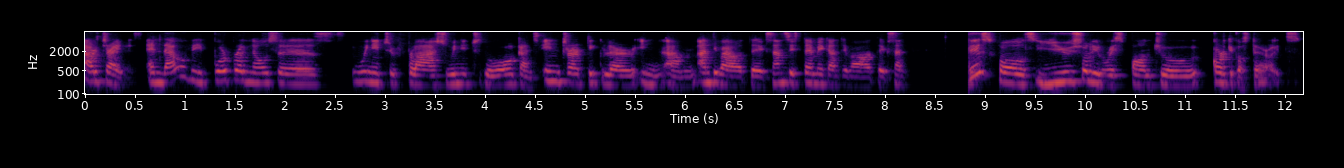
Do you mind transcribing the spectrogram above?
arthritis. And that would be poor prognosis. We need to flush. we need to do all kinds intra-articular in, um, antibiotics and systemic antibiotics. And these foals usually respond to corticosteroids.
